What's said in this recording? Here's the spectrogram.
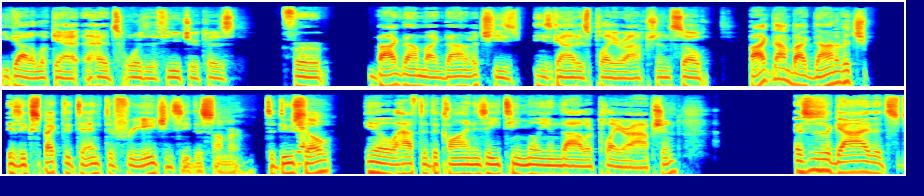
you got to look at ahead towards the future because for Bogdan Bogdanovic, he's, he's got his player option. So Bogdan Bogdanovic is expected to enter free agency this summer To do yeah. so, he'll have to decline his $18 million player option. This is a guy that's,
